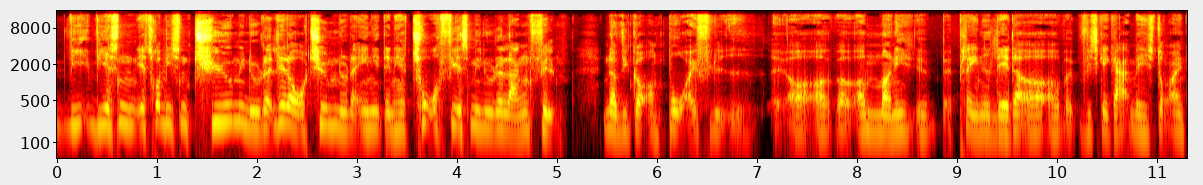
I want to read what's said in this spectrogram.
vi, vi er sådan, jeg tror vi er sådan 20 minutter, lidt over 20 minutter ind i den her 82 minutter lange film, når vi går ombord i flyet, øh, og, og, og, og money-planet øh, letter, og, og vi skal i gang med historien.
